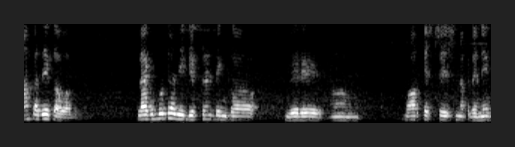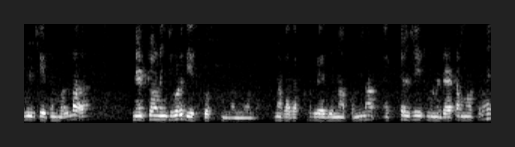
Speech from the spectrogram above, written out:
నాకు అదే కావాలి. లేకపోతే అది డిఫరెంట్ ఇంకా వేరే ఆర్కెస్ట్రేషన్ అక్కడ ఎనేబుల్ చేయడం వల్ల నెట్లో నుంచి కూడా తీసుకొస్తుంది అనమాట నాకు అది అక్కర్లేదు. నాకున్న ఎక్సెల్ షీట్లో ఉన్న డేటా మాత్రమే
